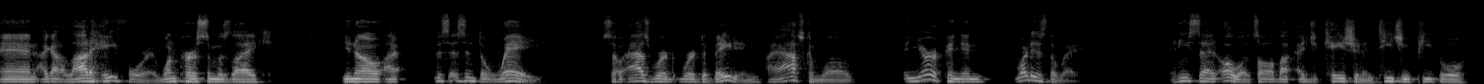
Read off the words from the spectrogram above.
And I got a lot of hate for it. One person was like, you know, I this isn't the way. So as we're we're debating, I asked him, well, in your opinion, what is the way? And he said, oh, well, it's all about education and teaching people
